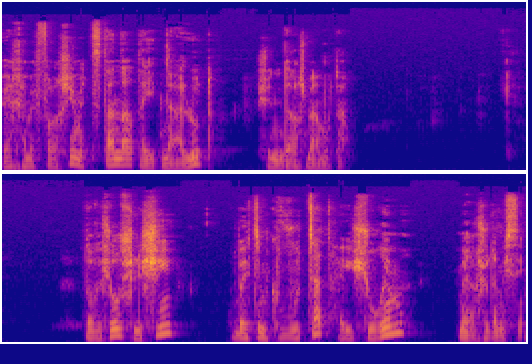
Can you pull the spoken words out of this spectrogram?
ואיך הם מפרשים את סטנדרט ההתנהלות שנדרש מהעמותה. טוב, אישור שלישי הוא בעצם קבוצת האישורים מרשות המיסים.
